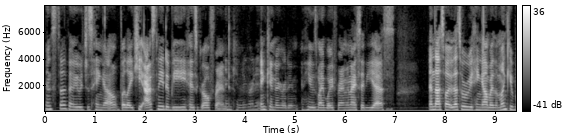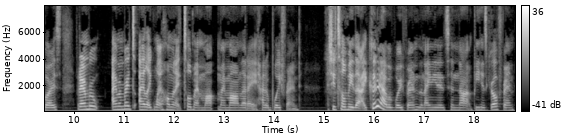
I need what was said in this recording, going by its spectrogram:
and stuff and we would just hang out. But like he asked me to be his girlfriend In kindergarten. in kindergarten and he was my boyfriend and I said yes. And that's why that's where we hang out by the monkey bars. But I remember I remember I, t- I like went home and I told my mom my mom that I had a boyfriend. And she told me that I couldn't have a boyfriend and I needed to not be his girlfriend.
